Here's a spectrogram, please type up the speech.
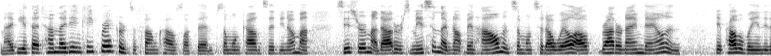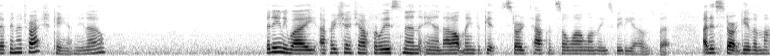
maybe at that time they didn't keep records of phone calls like that. And someone called and said, you know, my sister, my daughter is missing. They've not been home. And someone said, oh, well, I'll write her name down. And it probably ended up in a trash can, you know. But anyway, I appreciate y'all for listening. And I don't mean to get started talking so long on these videos. But I just start giving my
